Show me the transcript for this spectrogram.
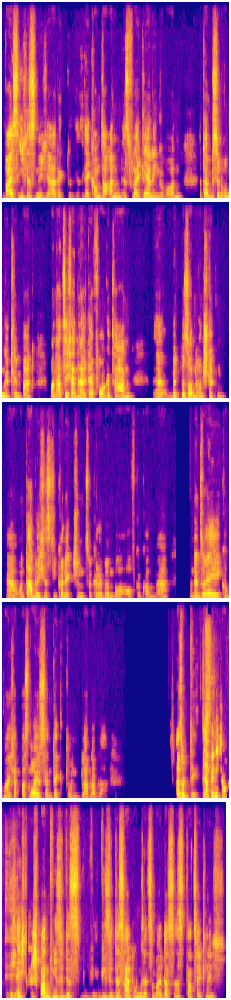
weiß ich es nicht, ja. Der, der kommt da an, ist vielleicht Lehrling geworden, hat da ein bisschen rumgeklimpert und hat sich dann halt hervorgetan äh, mit besonderen Stücken, ja. Und dadurch ist die Connection zu Celebrimbor aufgekommen, ja. Und dann so, hey, guck mal, ich habe was Neues entdeckt und bla bla bla. Also da ich bin ich auch ich, echt gespannt, wie sie das, wie sie das halt umsetzen, weil das ist tatsächlich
